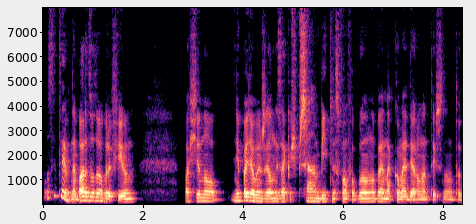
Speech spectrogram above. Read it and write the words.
Pozytywne, bardzo dobry film. Właśnie no, nie powiedziałbym, że on jest jakoś przeambitny swoją fabułą, no bo jednak komedia romantyczna, no to,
